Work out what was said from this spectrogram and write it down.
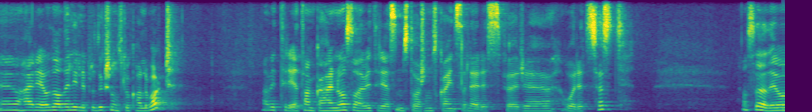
Eh, og Her er jo da det lille produksjonslokalet vårt. Da har vi tre tanker her nå, så har vi tre som står som skal installeres før årets høst. Og så er det jo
